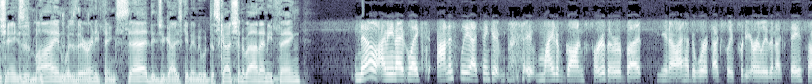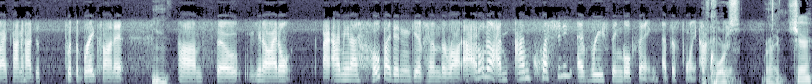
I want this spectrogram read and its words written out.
changed his mind? Was there anything said? Did you guys get into a discussion about anything? No, I mean, I like honestly, I think it it might have gone further, but you know, I had to work actually pretty early the next day, so I kind of had to put the brakes on it. Um, so you know, I don't. I, I mean, I hope I didn't give him the wrong. I don't know. I'm I'm questioning every single thing at this point. Of course, right. Sure.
